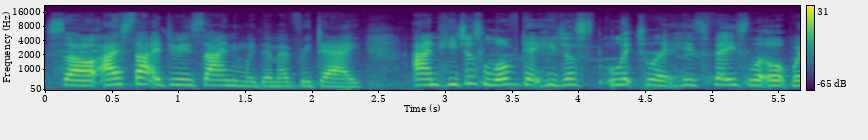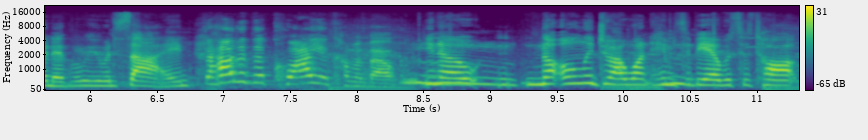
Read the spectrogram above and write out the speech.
So I started doing signing with him every day and he just loved it. He just literally, his face lit up whenever we would sign. So how did the choir come about? You know, not only do I want him to be able to talk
